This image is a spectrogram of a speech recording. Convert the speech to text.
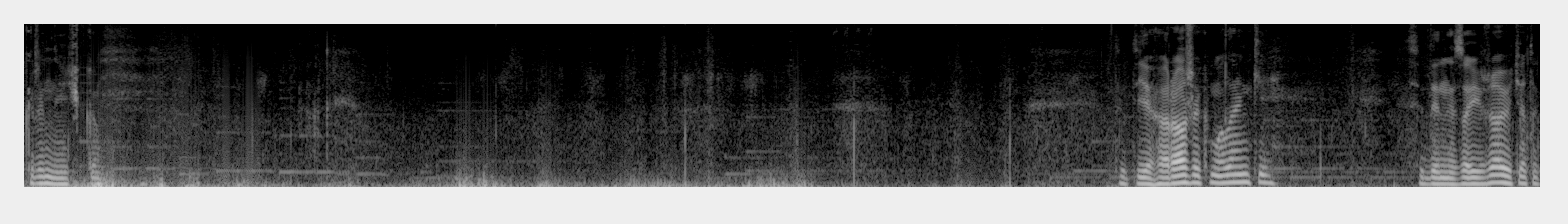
Криничка. Тут є гаражик маленький. Сюди не заїжджають, я так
